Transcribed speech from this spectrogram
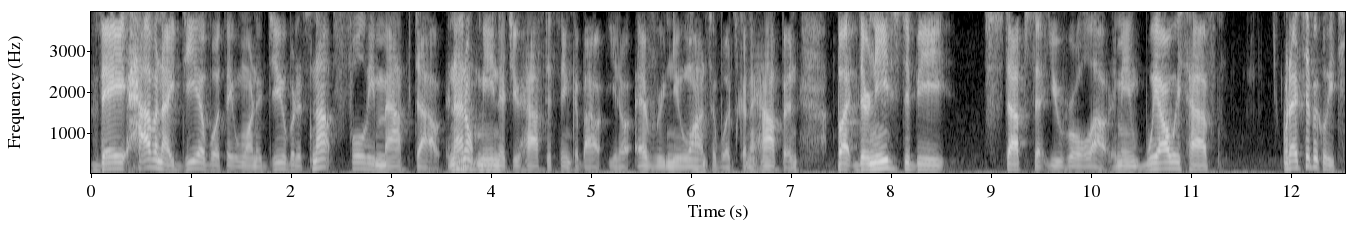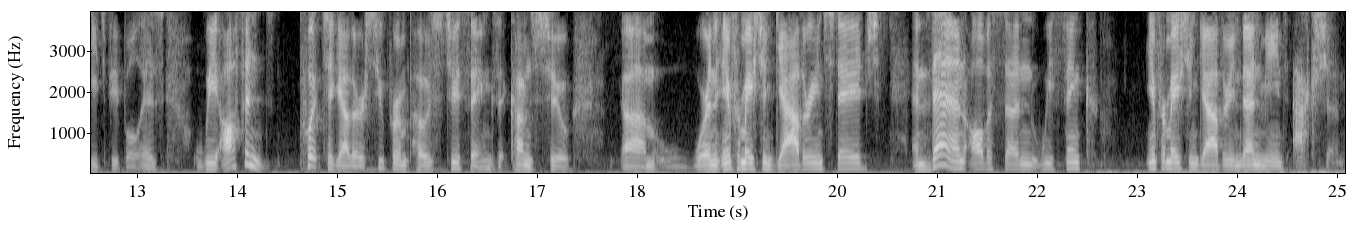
they have an idea of what they want to do, but it's not fully mapped out. And I don't mean mm-hmm. that you have to think about, you know, every nuance of what's going to happen, but there needs to be steps that you roll out. I mean, we always have what I typically teach people is we often put together, superimpose two things. It comes to um, we're in the information gathering stage, and then all of a sudden we think information gathering then means action.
